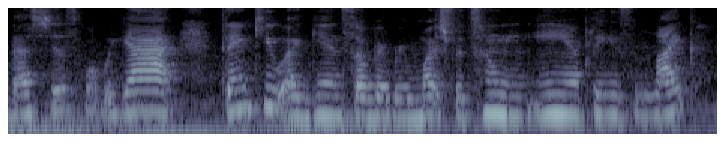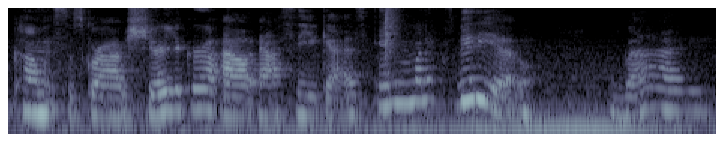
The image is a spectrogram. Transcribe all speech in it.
that's just what we got. Thank you again so very much for tuning in. Please like, comment, subscribe, share your girl out, and I'll see you guys in my next video. Bye.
